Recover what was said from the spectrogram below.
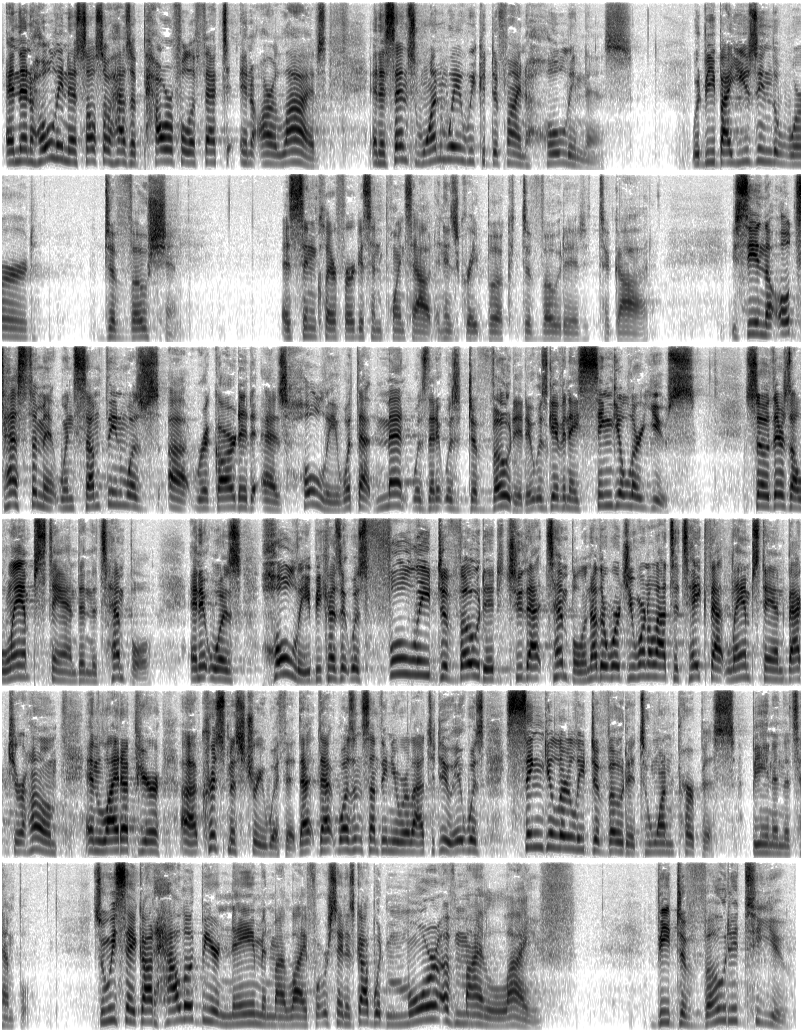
And then, holiness also has a powerful effect in our lives. In a sense, one way we could define holiness would be by using the word devotion, as Sinclair Ferguson points out in his great book, Devoted to God. You see, in the Old Testament, when something was uh, regarded as holy, what that meant was that it was devoted, it was given a singular use. So there's a lampstand in the temple, and it was holy because it was fully devoted to that temple. In other words, you weren't allowed to take that lampstand back to your home and light up your uh, Christmas tree with it. That, that wasn't something you were allowed to do. It was singularly devoted to one purpose, being in the temple. So when we say, God, hallowed be your name in my life, what we're saying is, God, would more of my life be devoted to you?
